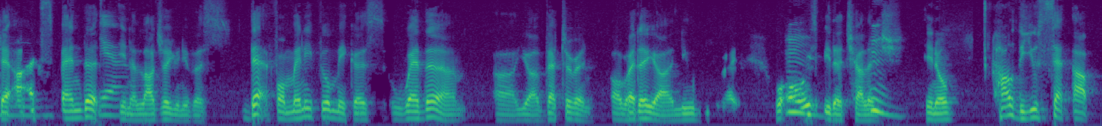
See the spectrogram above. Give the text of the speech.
that are Mm. expanded Yeah. in a larger universe. That for many filmmakers, whether uh, you're a veteran or whether you're a newbie, right, will Mm. always be the challenge. You know, how do you set up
